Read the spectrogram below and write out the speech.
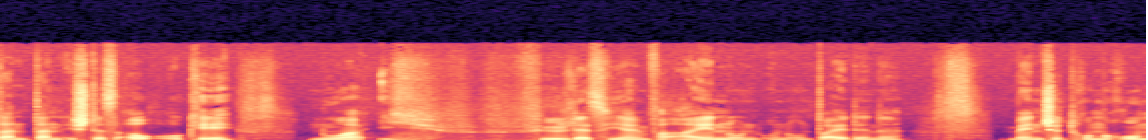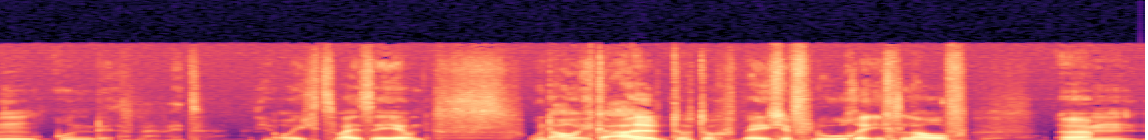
dann, dann ist das auch okay. Nur ich fühle das hier im Verein und, und, und bei den Menschen drumherum und wenn ich euch zwei sehe und und auch egal, durch, durch welche Flure ich laufe, ähm,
